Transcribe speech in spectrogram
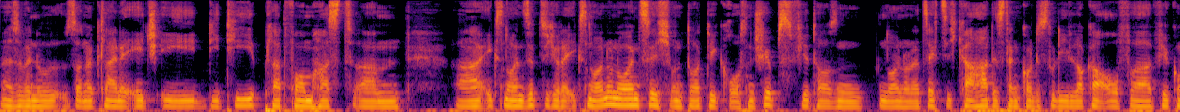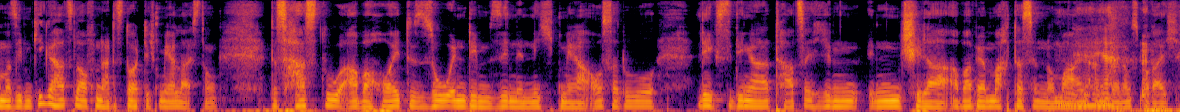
Also wenn du so eine kleine HEDT-Plattform hast, ähm, äh, x79 oder x99 und dort die großen Chips 4960K hattest, dann konntest du die locker auf äh, 4,7 Gigahertz laufen, hattest deutlich mehr Leistung. Das hast du aber heute so in dem Sinne nicht mehr, außer du legst die Dinger tatsächlich in, in einen Chiller, aber wer macht das im normalen ja, Anwendungsbereich?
